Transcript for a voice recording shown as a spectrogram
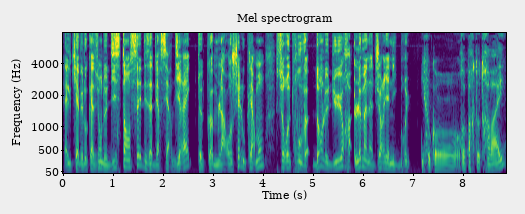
Elle qui avait l'occasion de distancer des adversaires directs comme La Rochelle ou Clermont se retrouve dans le dur. Le manager Yannick Bru. Il faut qu'on reparte au travail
